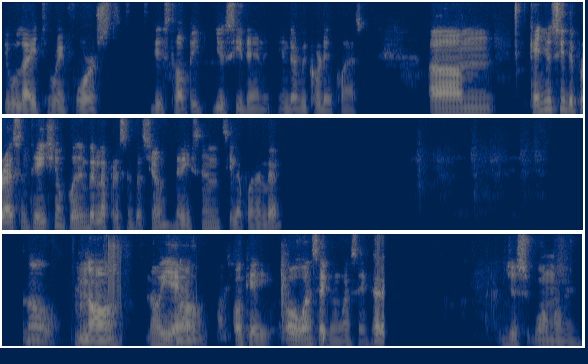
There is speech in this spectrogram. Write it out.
you would like to reinforce this topic. You see then in the recorded class. Um, can you see the presentation? ¿Pueden ver la presentación? Me dicen si la pueden ver. No. No, No, yeah. no. Okay. Oh, one second, one second. Just one moment.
